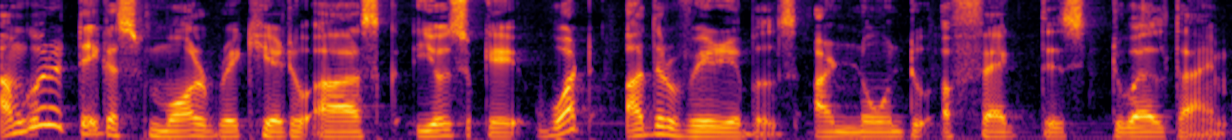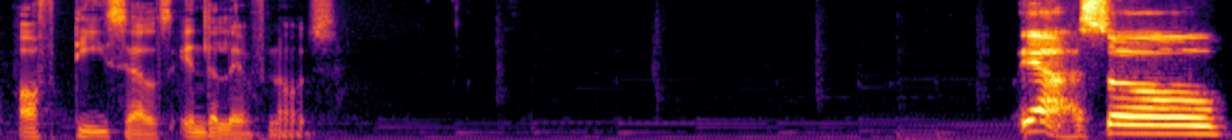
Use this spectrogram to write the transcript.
I'm going to take a small break here to ask Yosuke what other variables are known to affect this dwell time of T cells in the lymph nodes. Yeah, so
